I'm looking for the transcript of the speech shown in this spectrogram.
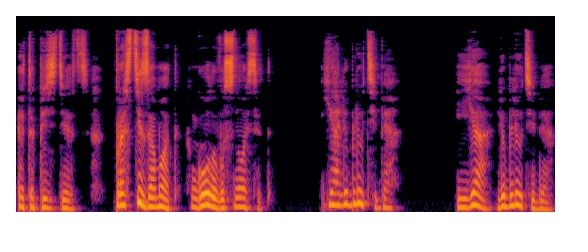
Это пиздец! Прости за мат, голову сносит. Я люблю тебя. И я люблю тебя.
